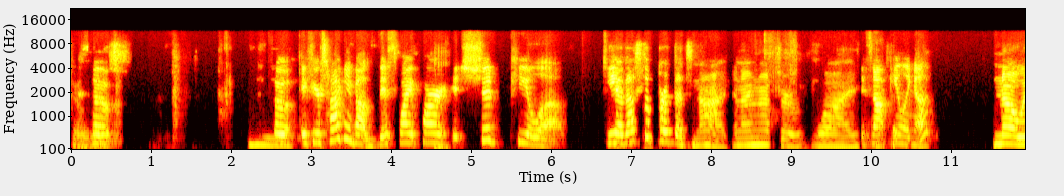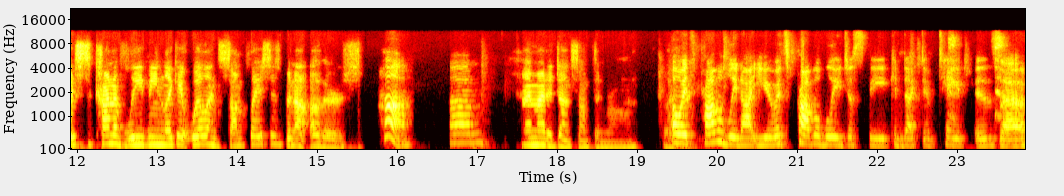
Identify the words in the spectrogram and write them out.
So- this? Hmm, So if you're talking about this white part, it should peel up. Yeah, that's the part that's not, and I'm not sure why. It's not peeling up? No, it's kind of leaving, like it will in some places, but not others. Huh. Um, I might have done something wrong. but- oh, it's probably not you. It's probably just the conductive tape is uh,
